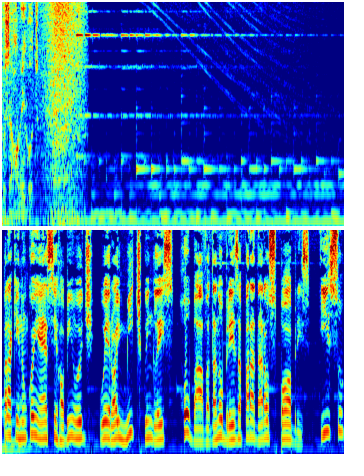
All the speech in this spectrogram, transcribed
Você é Robin Hood. Para quem não conhece, Robin Hood, o herói mítico inglês, roubava da nobreza para dar aos pobres. Isso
